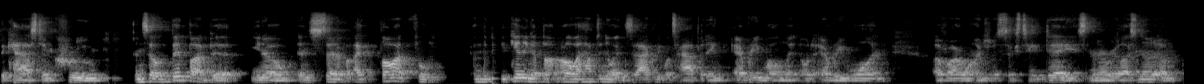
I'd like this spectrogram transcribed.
the cast and crew. And so bit by bit, you know, instead of, I thought for, in the beginning, I thought, oh, I have to know exactly what's happening every moment on every one of our 116 days. And then I realized, no, no,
